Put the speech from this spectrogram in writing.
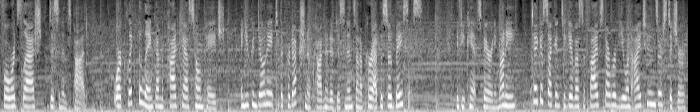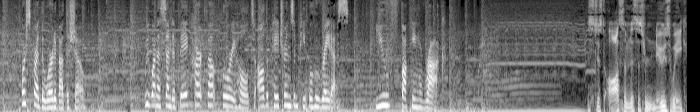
forward slash dissonance pod. Or click the link on the podcast homepage and you can donate to the production of Cognitive Dissonance on a per episode basis. If you can't spare any money, take a second to give us a five star review on iTunes or Stitcher, or spread the word about the show. We want to send a big, heartfelt glory hole to all the patrons and people who rate us. You fucking rock. It's just awesome. This is from Newsweek.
